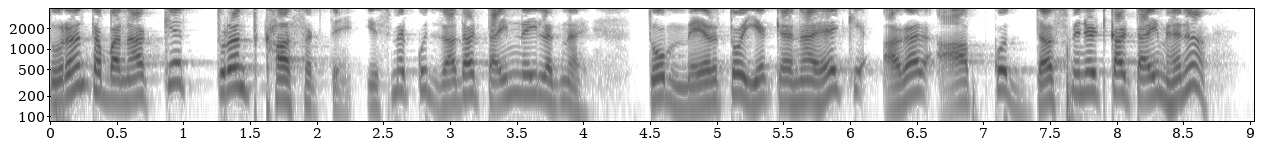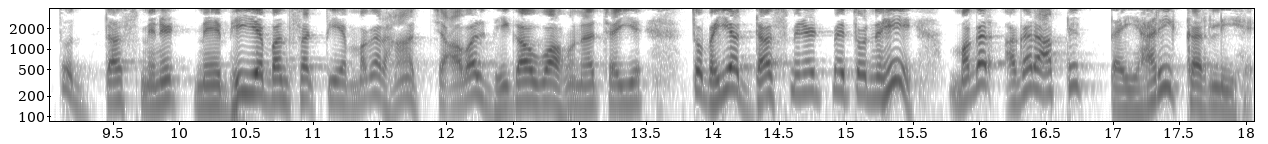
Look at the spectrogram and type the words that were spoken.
तुरंत बना के तुरंत खा सकते हैं। इसमें कुछ ज़्यादा टाइम नहीं लगना है। तो मेरा तो ये कहना है कि अगर आपको 10 मिनट का टाइम है ना तो 10 मिनट में भी ये बन सकती है। मगर हाँ चावल भीगा हुआ होना चाहिए। तो भैया 10 मिनट में तो नहीं, मगर अगर आपने तैयारी कर ली है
